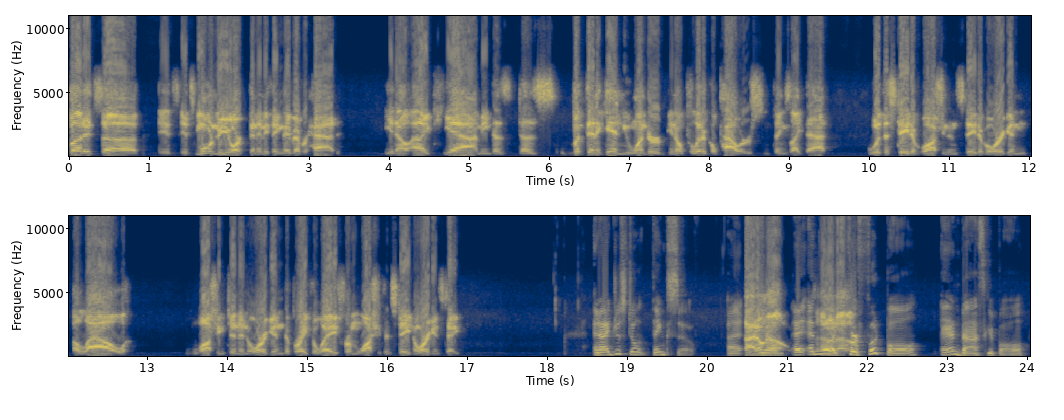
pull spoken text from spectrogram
but it's uh, it's it's more New York than anything they've ever had. You know, like yeah, I mean, does does? But then again, you wonder, you know, political powers and things like that. Would the state of Washington, state of Oregon, allow Washington and Oregon to break away from Washington State and Oregon State? And I just don't think so. I, I don't you know. And, and look, know. for football and basketball,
